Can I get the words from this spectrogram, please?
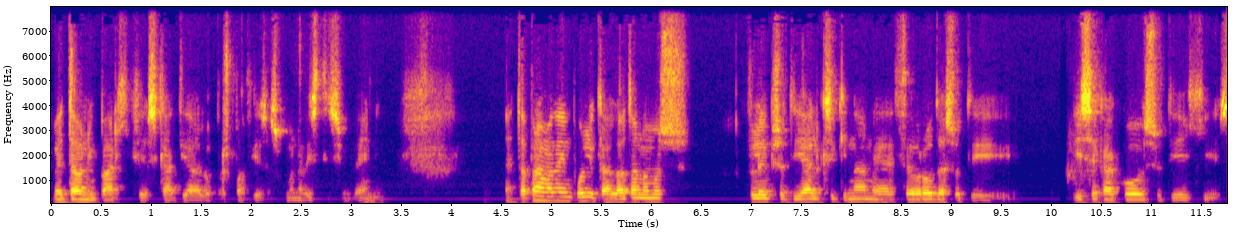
μετά αν υπάρχει ξέρεις, κάτι άλλο, προσπαθείς, ας πούμε, να δεις τι συμβαίνει. Ε, τα πράγματα είναι πολύ καλά. Όταν όμως βλέπεις ότι οι άλλοι ξεκινάνε θεωρώντας ότι είσαι κακός, ότι έχεις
